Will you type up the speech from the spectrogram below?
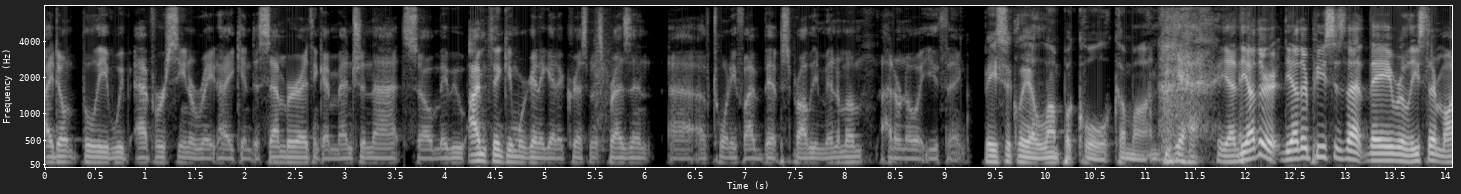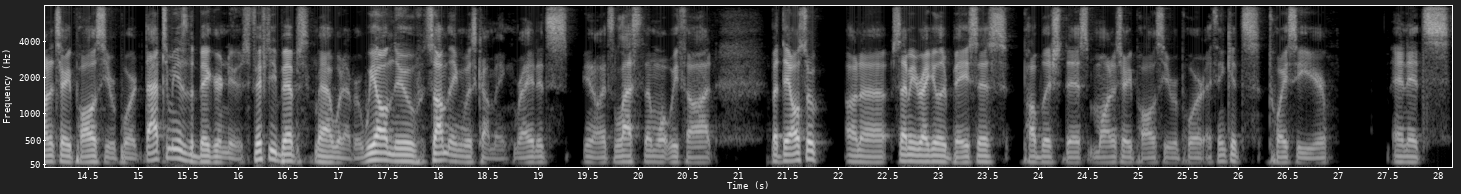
I don't believe we've ever seen a rate hike in December. I think I mentioned that. So maybe I'm thinking we're going to get a Christmas present uh, of 25 bips, probably minimum. I don't know what you think. Basically a lump of coal. Come on. yeah. Yeah. The other, the other piece is that they released their monetary policy report. That to me is the bigger news. 50 bips, yeah, whatever. We all knew something was coming, right? It's, you know, it's less than what we thought. But they also on a semi-regular basis publish this monetary policy report. I think it's twice a year. And it's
